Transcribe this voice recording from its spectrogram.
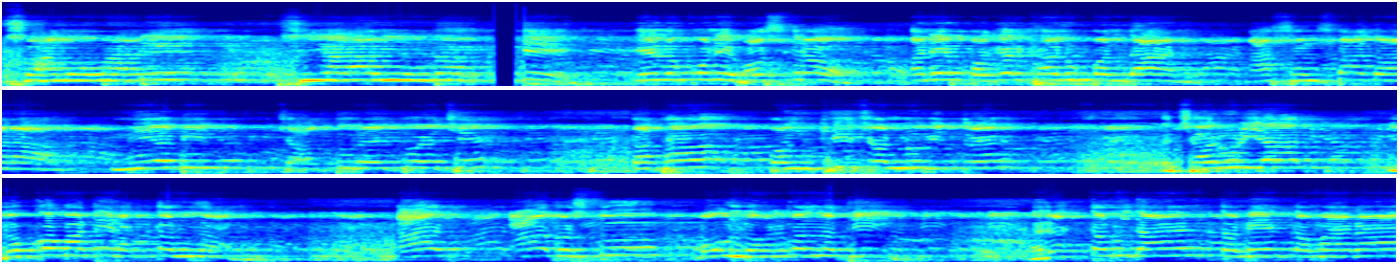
શ્વાનો માટે શિયાળાની અંદર એ લોકોને વસ્ત્ર અને પગરખાનું પણ દાન સંસ્થા દ્વારા નિયમિત ચાલતું રહેતું હોય છે તથા પંખી ચણનું વિતરણ, જરૂરિયાત લોકો માટે રક્તનું દાન. આ આ વસ્તુ બહુ નોર્મલ નથી. રક્તનું દાન તમે તમારા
